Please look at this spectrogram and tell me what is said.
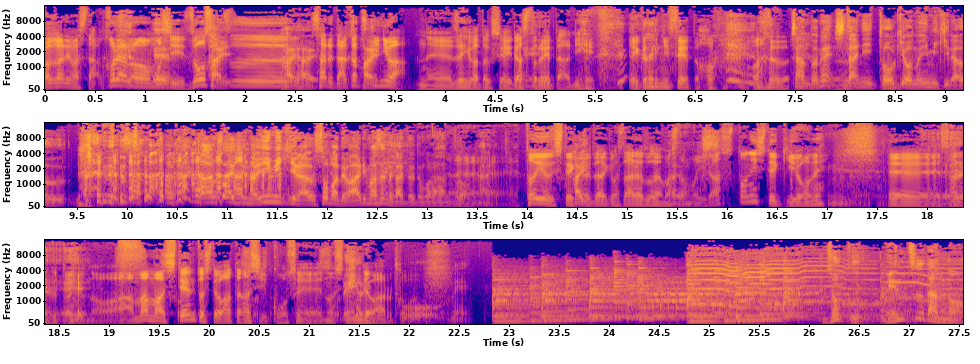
わかりました。これあの、もし増刷された暁には、ね、ぜひ私がイラストレーターに、ええ。加減にせえと。ちゃんとね、下に東京の意味嫌う、関西人の意味嫌うそばではありませんって書いておいてもらわんと。はいという指摘をいただきました。ありがとうございました。もうイラストに指摘をね、えーされるというのは、まあまあ視点としては新しい構成の視点ではあると。ね続、メンツー団の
